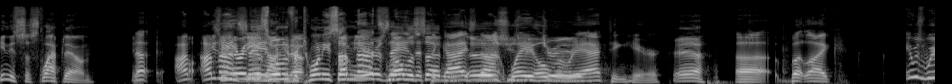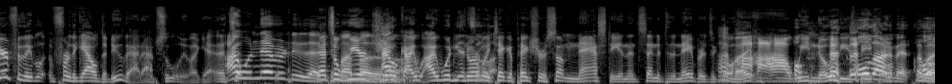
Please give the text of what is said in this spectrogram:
He needs to slap down. No, I'm, I'm he's not been married saying this woman for twenty some I'm not years, and all of a that sudden, the guy's oh, not she's way betrayed. overreacting here. Yeah. Uh, but like, It was weird for the for the gal to do that. Absolutely, like that's I a- would never do that. That's to a my weird joke. I, I wouldn't It's normally lot. take a picture of something nasty and then send it to the neighbors and go, ha ha ha, we know these people. Hold on a minute. Hold on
